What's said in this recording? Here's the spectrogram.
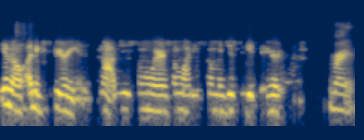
you know, an experience, not just somewhere somebody's coming just to get there. Right.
